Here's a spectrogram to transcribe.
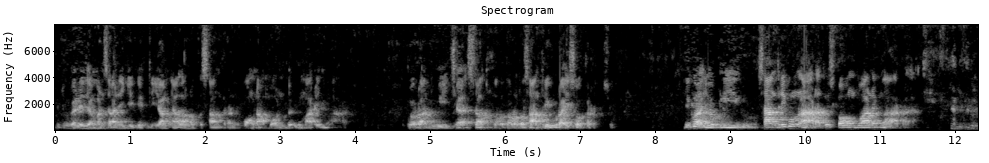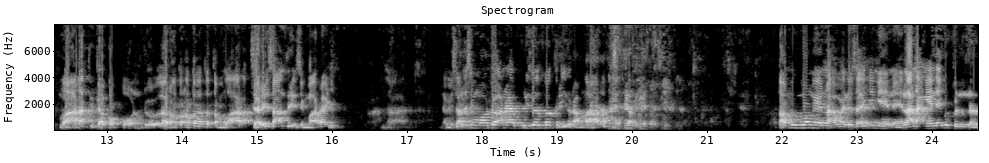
Itu dari zaman saat ini gitu, yang nyala no pesantren, uang nak mau baru mari melarat. Orang dua ijazah, rata-rata santri udah iso kerja. Kok ayo keliru, santri ku melarat, terus kaum tuane melarat. Melarat tidak kok pondok. Lah rata-rata tetap melarat. Jadi santri sih marahi. Nah, nah misalnya si modal anak Abu Rizal Bakri orang melarat. Tapi uang enak wae saya ini ngene. Lah anak ngene iku bener.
